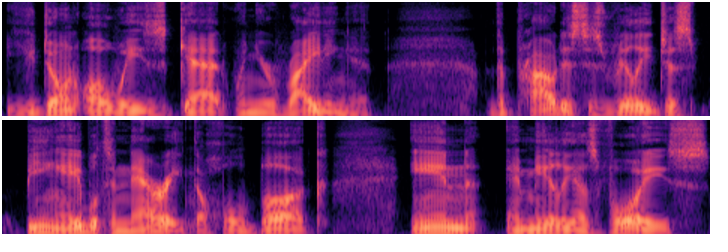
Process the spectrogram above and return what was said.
you don't always get when you're writing it the proudest is really just being able to narrate the whole book in Emilia's voice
